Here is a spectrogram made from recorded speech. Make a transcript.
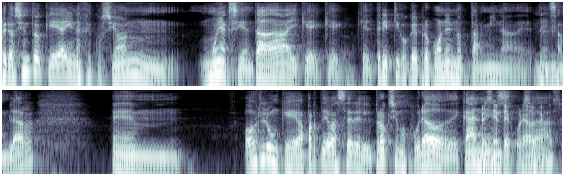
pero siento que hay una ejecución muy accidentada y que, que- que el tríptico que él propone no termina de, ensamblar. Eh, Oslund, que aparte va a ser el próximo jurado de Cannes. Presidente de jurado o sea, de Cannes.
